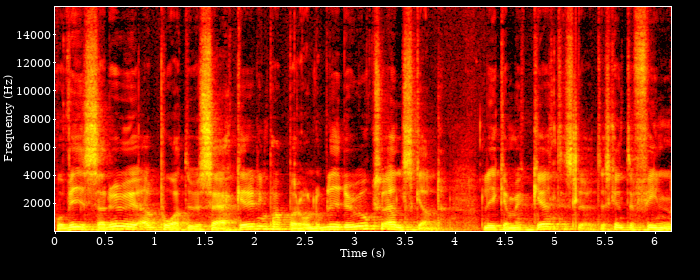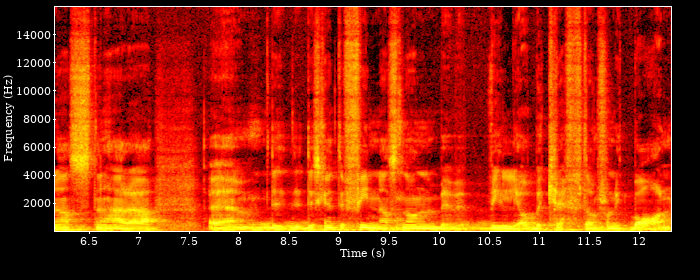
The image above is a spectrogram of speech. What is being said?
Och visar du på att du är säker i din papparoll, då blir du också älskad lika mycket till slut. Det ska inte finnas den här Ehm, det, ska inte finnas någon vilja av bekräftan från ditt barn.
